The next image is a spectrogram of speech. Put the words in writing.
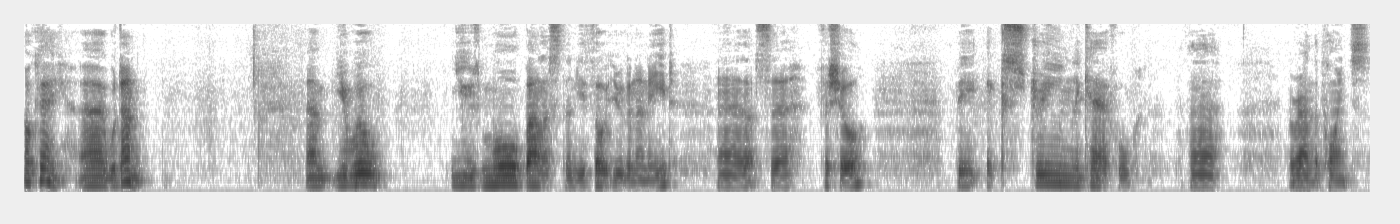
Okay, uh, we're done. Um, you will use more ballast than you thought you were going to need, uh, that's uh, for sure. Be extremely careful uh, around the points.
